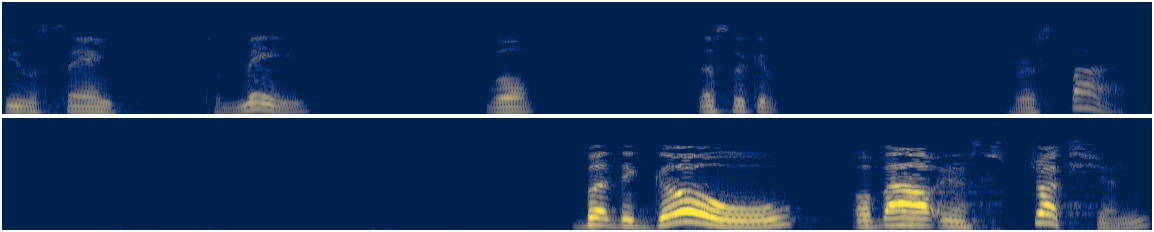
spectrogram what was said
he was saying to me, well, let's look at verse 5. But the goal of our instruction,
